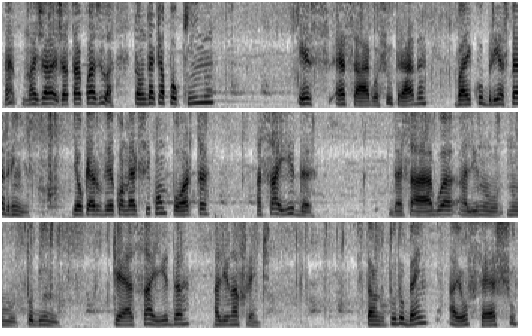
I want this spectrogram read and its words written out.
né? mas já está quase lá. Então daqui a pouquinho esse, essa água filtrada vai cobrir as pedrinhas. E eu quero ver como é que se comporta a saída dessa água ali no, no tubinho, que é a saída ali na frente. Estando tudo bem, aí eu fecho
